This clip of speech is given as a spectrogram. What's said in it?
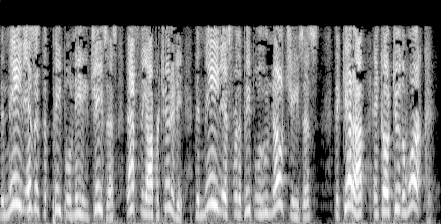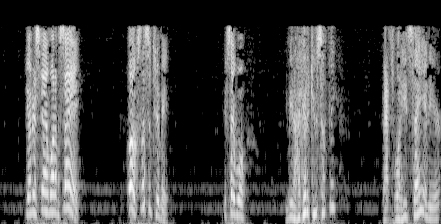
The need isn't the people needing Jesus, that's the opportunity. The need is for the people who know Jesus to get up and go do the work. You understand what I'm saying? Folks, listen to me. You say, well, you mean I got to do something? That's what he's saying here.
